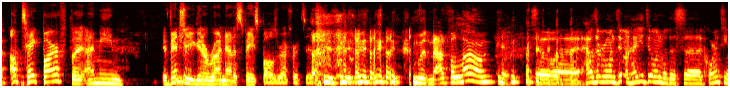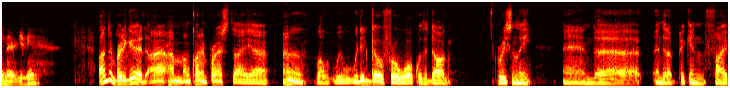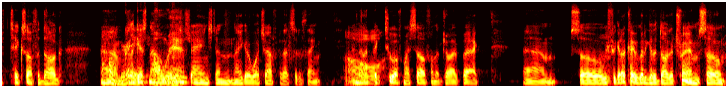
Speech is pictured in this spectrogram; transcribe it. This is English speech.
I'll take barf, but I mean, eventually you're going to run out of Spaceballs references. but not for long. So, uh, how's everyone doing? How you doing with this uh, quarantine there, Gideon? I'm doing pretty good. I, I'm I'm quite impressed. I uh, well, we we did go for a walk with a dog recently, and uh, ended up picking five ticks off the dog. Um, 'cause I guess now Oh, the changed, and now you got to watch out for that sort of thing. And then I Oh, picked two off myself on the drive back. Um, so we figured, okay, we've got to give the dog a trim. So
